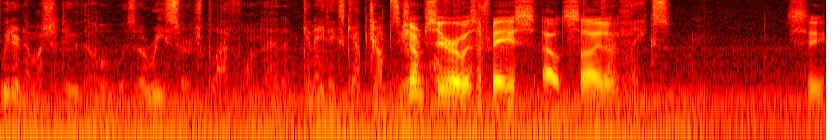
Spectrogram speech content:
We didn't have much to do, though. It was a research platform then, and Conatix kept Jump Zero. Jump Zero is a base to outside prevent of. leaks. see.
